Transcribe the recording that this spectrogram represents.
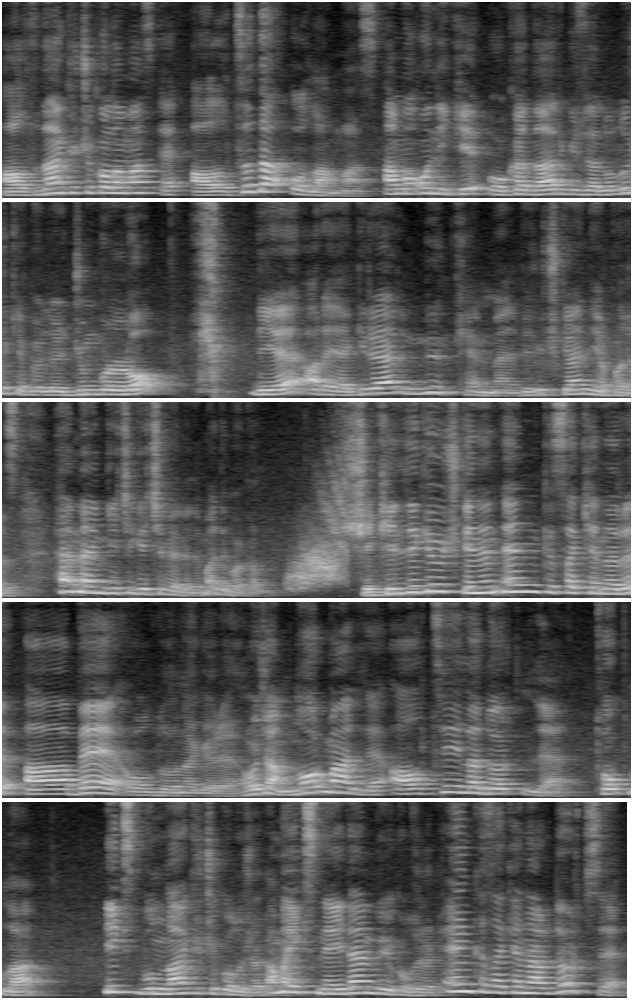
6'dan küçük olamaz. E 6 da olamaz. Ama 12 o kadar güzel olur ki böyle cumburlop diye araya girer. Mükemmel bir üçgen yaparız. Hemen geçi geçi verelim. Hadi bakalım. Şekildeki üçgenin en kısa kenarı AB olduğuna göre. Hocam normalde 6 ile 4 ile topla x bundan küçük olacak. Ama x neyden büyük olacak? En kısa kenar 4 ise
